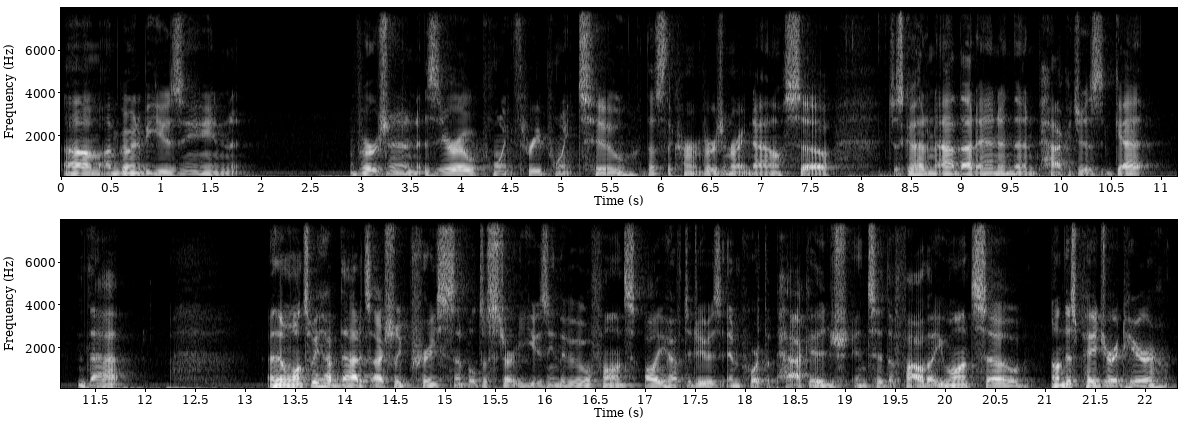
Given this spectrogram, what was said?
Um, I'm going to be using version 0.3.2. That's the current version right now. So just go ahead and add that in and then packages get that. And then once we have that, it's actually pretty simple to start using the Google Fonts. All you have to do is import the package into the file that you want. So on this page right here,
